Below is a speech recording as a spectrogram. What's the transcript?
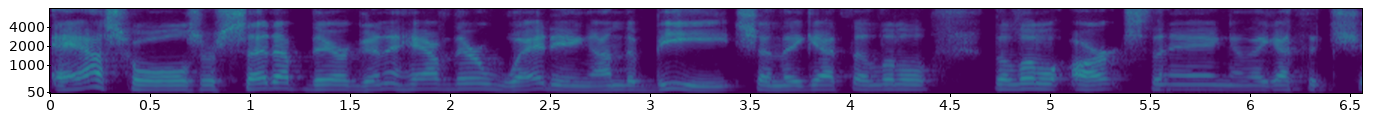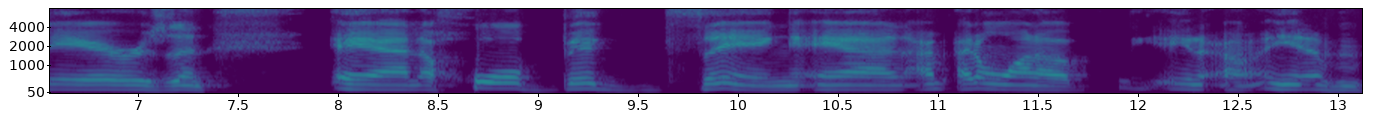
assholes are set up there going to have their wedding on the beach and they got the little the little arch thing and they got the chairs and and a whole big thing and i, I don't want to you know, you know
